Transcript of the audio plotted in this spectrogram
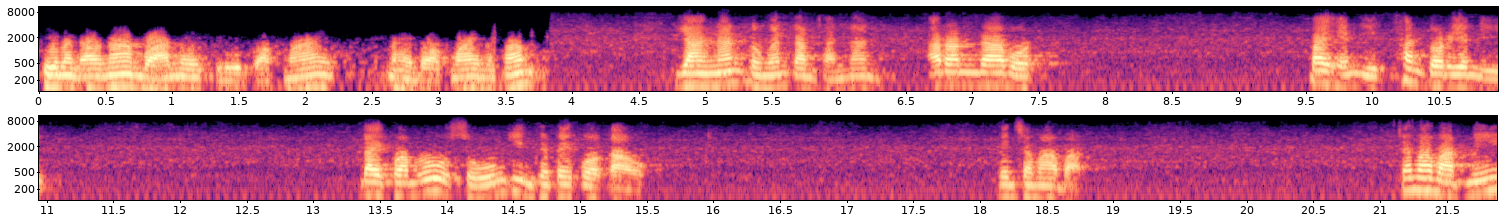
ที่มันเอาน้ำหวานในกลีบดอกไม้ไม่ให้ดอกไม้มันทำอย่างนั้นก็เหมือนกันฉันนั้นอรันดาบทไปเห็นอีกท่านก็เรียนอีก ได้ความรู้สูงยิ่งขึ้นไปกว่าเก่า เป็นสมาบัติสมาบัตินี้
